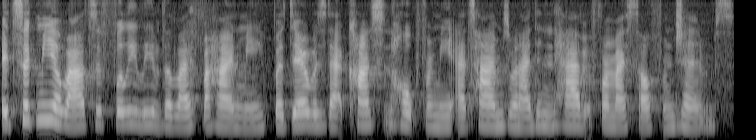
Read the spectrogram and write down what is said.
It took me a while to fully leave the life behind me, but there was that constant hope for me at times when I didn't have it for myself from GEMS.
